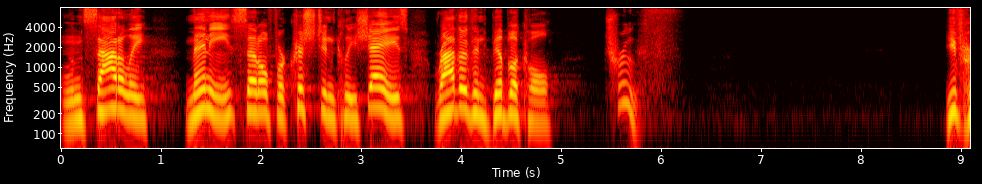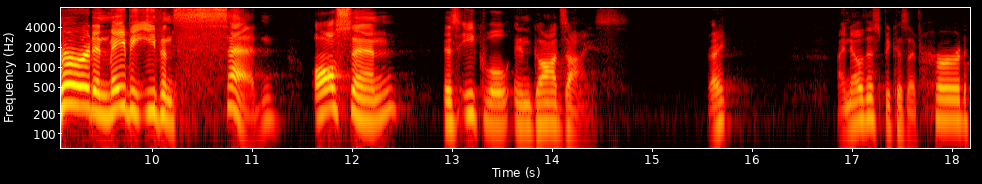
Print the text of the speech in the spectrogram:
And sadly, many settle for Christian cliches rather than biblical truth. You've heard and maybe even said all sin is equal in God's eyes, right? I know this because I've heard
